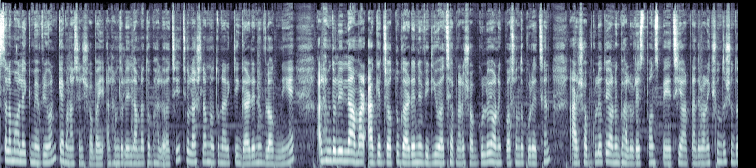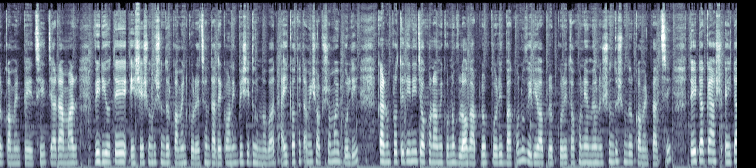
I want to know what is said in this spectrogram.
আসসালামু আলাইকুম এভরিওয়ান কেমন আছেন সবাই? আলহামদুলিল্লাহ আমরা তো ভালো আছি। চলে আসলাম নতুন আরেকটি গার্ডেনের ব্লগ নিয়ে। আলহামদুলিল্লাহ, আমার আগের যত গার্ডেনের ভিডিও আছে, আপনারা সবগুলোই অনেক পছন্দ করেছেন। আর সবগুলোতে অনেক ভালো রেসপন্স পেয়েছি, আপনাদের অনেক সুন্দর সুন্দর কমেন্ট পেয়েছি। যারা আমার ভিডিওতে এসে সুন্দর সুন্দর কমেন্ট করেছেন, তাদেরকে অনেক বেশি ধন্যবাদ। এই কথাটা আমি সবসময় বলি, কারণ প্রতিদিনই যখন আমি কোনো ব্লগ আপলোড করি বা কোনো ভিডিও আপলোড করি, তখনই আমি অনেক সুন্দর সুন্দর কমেন্ট পাচ্ছি। তো এটাকে এটা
